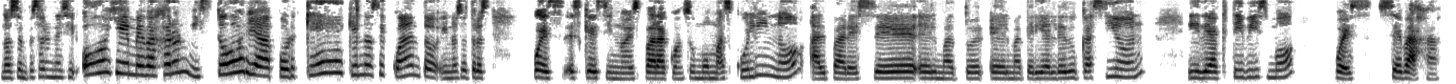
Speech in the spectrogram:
nos empezaron a decir, oye, me bajaron mi historia, ¿por qué? ¿Qué no sé cuánto? Y nosotros, pues es que si no es para consumo masculino, al parecer el, el material de educación y de activismo, pues se baja.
